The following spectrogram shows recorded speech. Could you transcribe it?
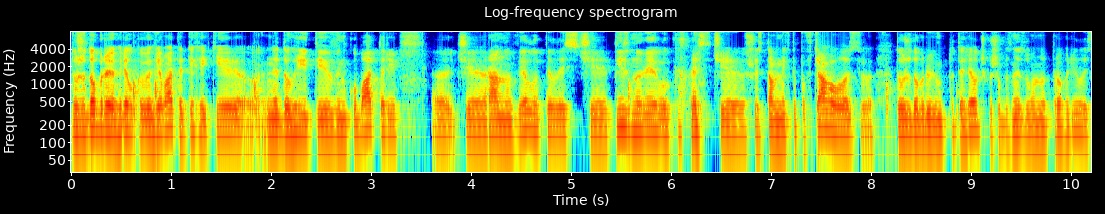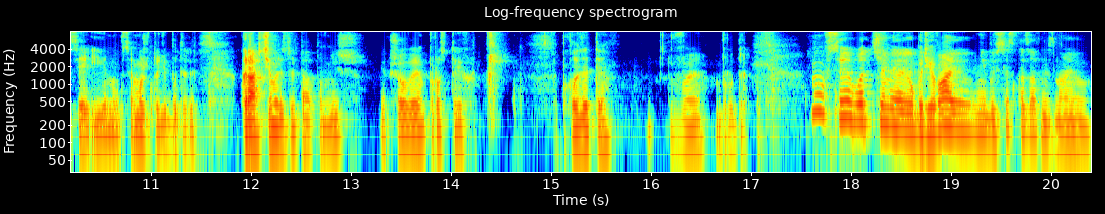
Дуже добре грілку вигрівати тих, які не догріті в інкубаторі, е, чи рано вилупились, чи пізно вилупились, чи щось там в них типу втягувалось. Дуже добре вимкнути грілочку, щоб знизу воно прогрілося, і ну, все може тоді бути кращим результатом, ніж якщо ви просто їх покладете в брудер. Ну, все, от чим я оберігаю, ніби все сказав, не знаю.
